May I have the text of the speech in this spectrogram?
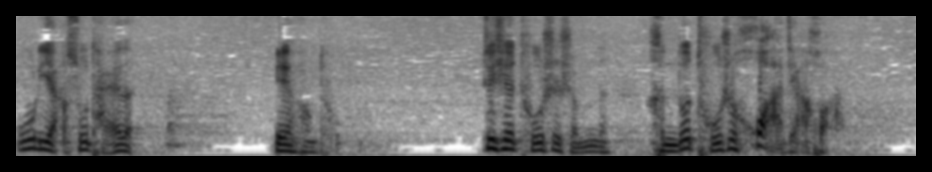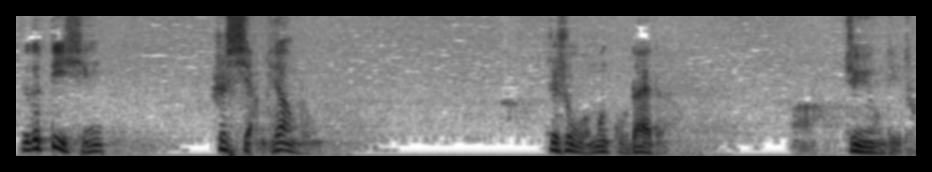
乌里雅苏台的边防图。这些图是什么呢？很多图是画家画的，那个地形是想象中的。这是我们古代的啊军用地图。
